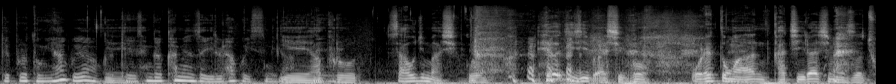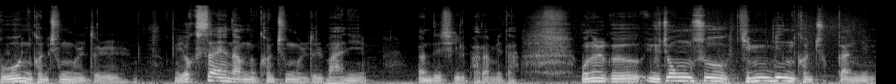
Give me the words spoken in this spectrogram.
100% 동의하고요. 그렇게 예. 생각하면서 일을 하고 있습니다. 예, 네. 앞으로 싸우지 마시고 헤어지지 마시고 오랫동안 네. 같이 일하시면서 좋은 건축물들 역사에 남는 건축물들 많이 만드시길 바랍니다. 오늘 그 유종수 김빈 건축가님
